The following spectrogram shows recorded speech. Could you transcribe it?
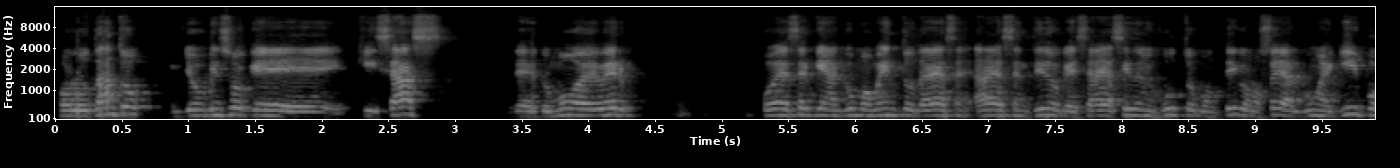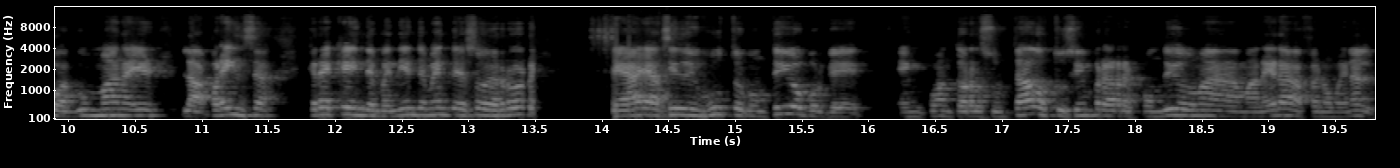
Por lo tanto, yo pienso que quizás, desde tu modo de ver, puede ser que en algún momento te haya, sentido que se haya sido injusto contigo, no sé, algún equipo, algún manager, la prensa. ¿Crees que independientemente de esos errores, se haya sido injusto contigo? Porque en cuanto a resultados, tú siempre has respondido de una manera fenomenal.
